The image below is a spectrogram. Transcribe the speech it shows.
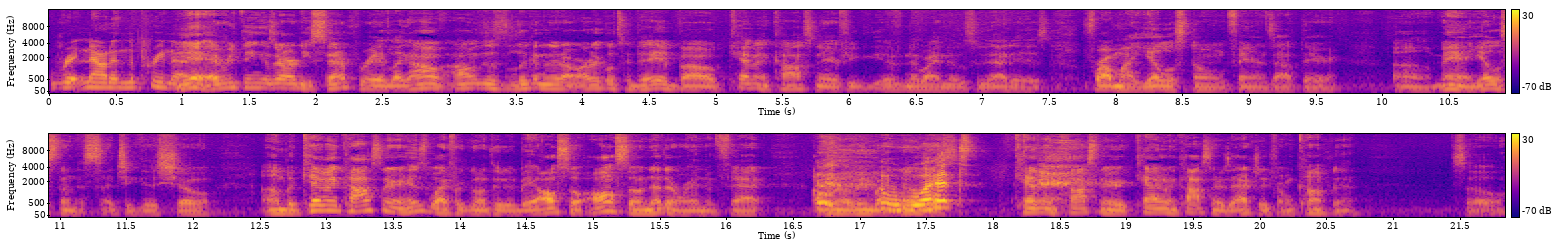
written out in the prenup. Yeah, everything is already separated. Like I, I was just looking at an article today about Kevin Costner. If you if nobody knows who that is, for all my Yellowstone fans out there, uh, man, Yellowstone is such a good show. Um, but Kevin Costner and his wife are going through the debate. Also, also another random fact. I don't know if anybody knows. what? This. Kevin Costner. Kevin Costner is actually from Compton. So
